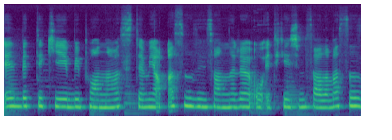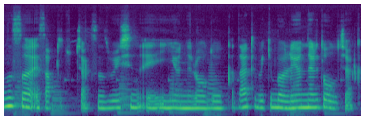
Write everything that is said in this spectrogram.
elbette ki bir puanlama sistemi yapmazsınız insanları o etkileşimi sağlamazsınız nasıl hesapta tutacaksınız? Bu işin e, iyi yönleri olduğu kadar tabii ki böyle yönleri de olacak.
